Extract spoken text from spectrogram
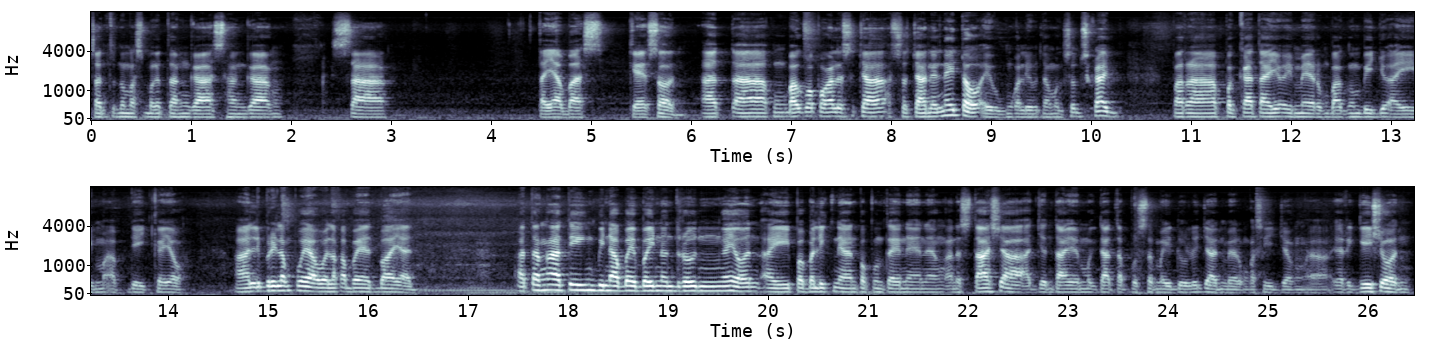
Santo Tomas, Batangas hanggang sa Tayabas, Quezon. At ah, kung bago pa nga sa, cha- sa channel na ito, ay huwag mo kalimutan mag-subscribe para pagka tayo ay merong bagong video ay ma-update kayo. Ah, libre lang po yan, wala ka bayad-bayad. At ang ating binabaybay ng drone ngayon ay pabalik na yan, papunta na yan ng Anastasia at dyan tayo magtatapos sa may dulo dyan. Meron kasi dyang ah, irrigation.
